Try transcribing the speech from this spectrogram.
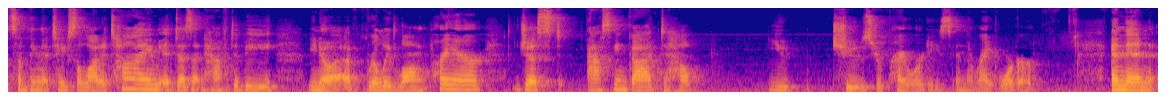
something that takes a lot of time. It doesn't have to be, you know, a really long prayer. Just asking God to help you choose your priorities in the right order and then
